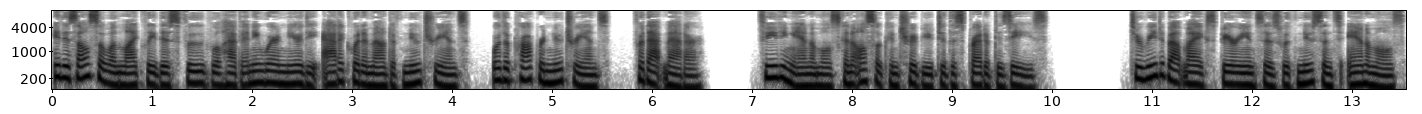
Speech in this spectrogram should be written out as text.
It is also unlikely this food will have anywhere near the adequate amount of nutrients, or the proper nutrients, for that matter. Feeding animals can also contribute to the spread of disease. To read about my experiences with nuisance animals,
